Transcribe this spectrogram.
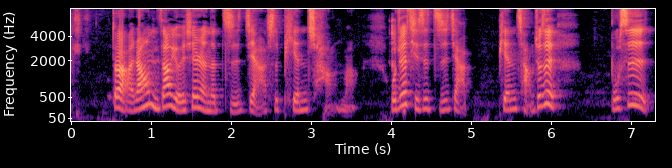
对啊，然后你知道有一些人的指甲是偏长吗？我觉得其实指甲偏长，就是不是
